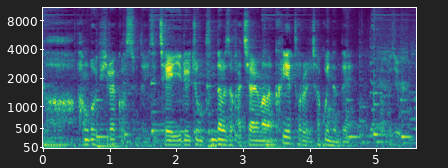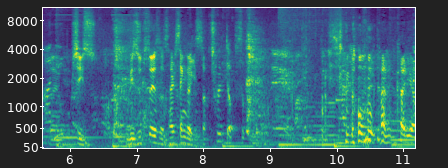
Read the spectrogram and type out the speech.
아 방법이 필요할 것 같습니다. 이제 제 일을 좀 분담해서 같이 할 만한 크리에이터를 찾고 있는데 바쁘지? 너 혹시 수- 우리 숙소에서 살 생각 있어? 절대 없어. 너무 단칼이야.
